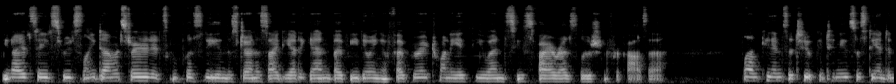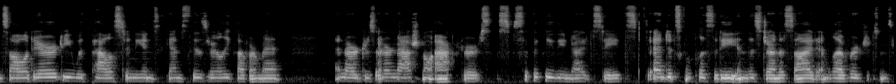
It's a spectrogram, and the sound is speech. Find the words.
The United States recently demonstrated its complicity in this genocide yet again by vetoing a February 20th UN ceasefire resolution for Gaza. Lemkin Institute continues to stand in solidarity with Palestinians against the Israeli government and urges international actors, specifically the United States, to end its complicity in this genocide and leverage its,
